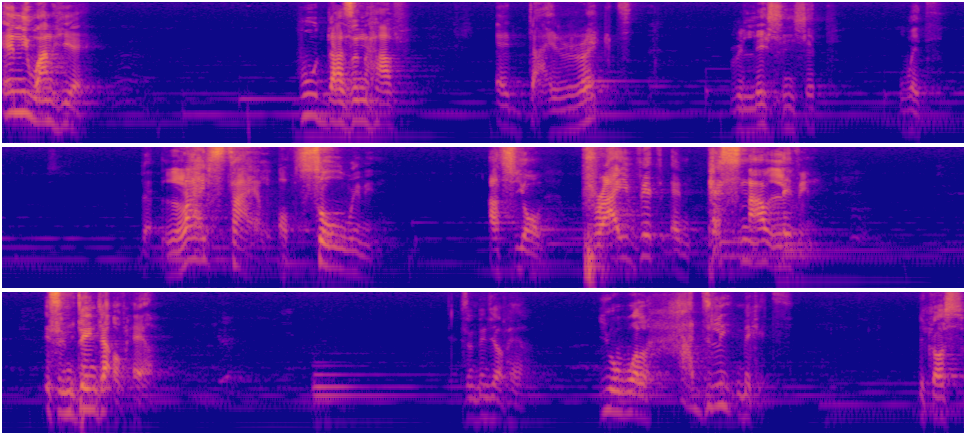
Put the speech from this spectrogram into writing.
Anyone here who doesn't have a direct relationship with the lifestyle of soul winning as your private and personal living is in danger of hell. It's in danger of hell. You will hardly make it because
